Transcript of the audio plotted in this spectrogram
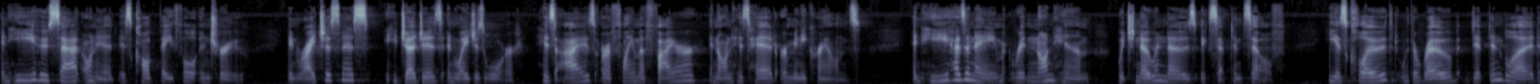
And he who sat on it is called Faithful and True. In righteousness he judges and wages war. His eyes are a flame of fire, and on his head are many crowns. And he has a name written on him which no one knows except himself. He is clothed with a robe dipped in blood,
